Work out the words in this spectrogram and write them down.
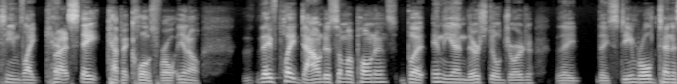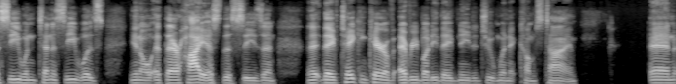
teams like Kent right. State kept it close for you know they've played down to some opponents, but in the end, they're still Georgia. They they steamrolled Tennessee when Tennessee was, you know, at their highest this season. They've taken care of everybody they've needed to when it comes time. And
